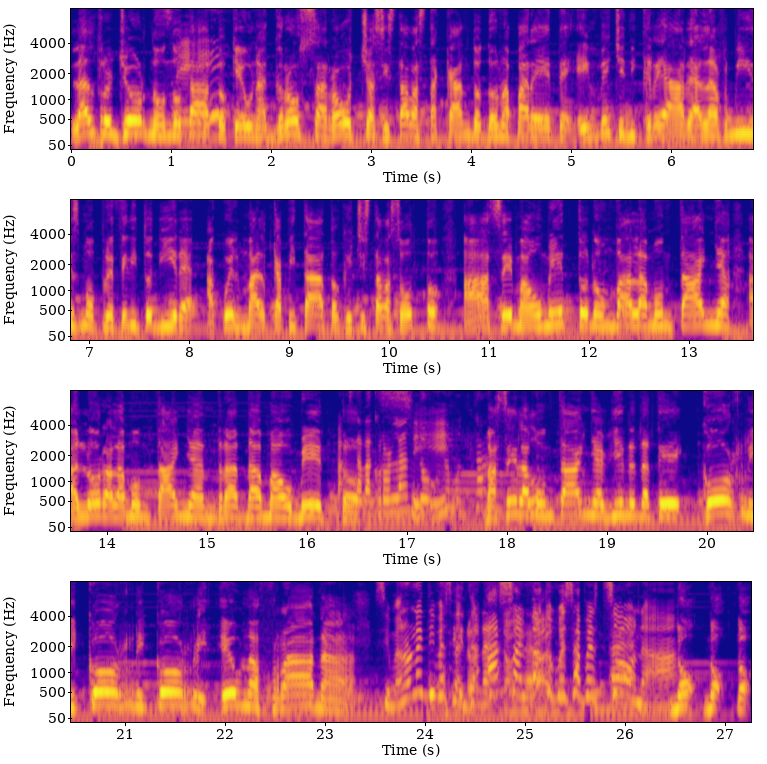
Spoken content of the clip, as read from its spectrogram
L'altro giorno ho Sì? notato che una grossa roccia si stava staccando da una parete e invece di creare allarmismo ho preferito dire a quel malcapitato che ci stava sotto ah se Maometto non va alla montagna allora la montagna andrà da Ma Maometto. stava crollando Sì. una montagna? Ma se la montagna viene da te, corri, corri, corri, è una frana. Sì, ma non è divertente. Sì, non è- ha no, salvato infatti. questa persona? No, no, no,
